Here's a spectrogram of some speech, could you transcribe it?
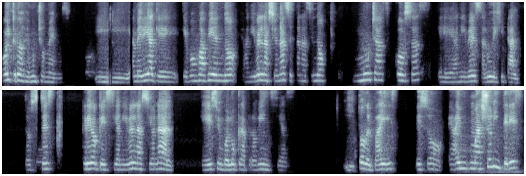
Hoy creo es de mucho menos. Y a medida que, vos vas viendo, a nivel nacional se están haciendo muchas cosas eh, a nivel salud digital. Entonces, creo que si a nivel nacional, que eso involucra provincias y todo el país, eso hay mayor interés.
